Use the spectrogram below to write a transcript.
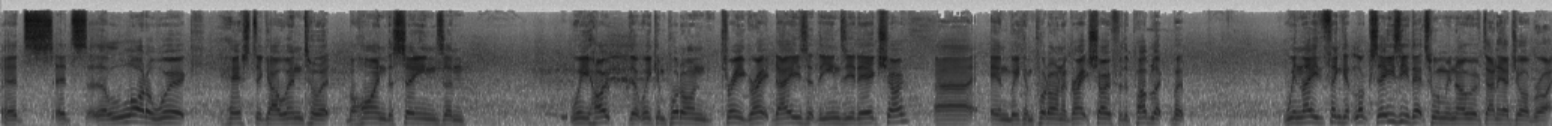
It's it's a lot of work has to go into it behind the scenes, and we hope that we can put on three great days at the NZ Ag Show, uh, and we can put on a great show for the public. But when they think it looks easy, that's when we know we've done our job right.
